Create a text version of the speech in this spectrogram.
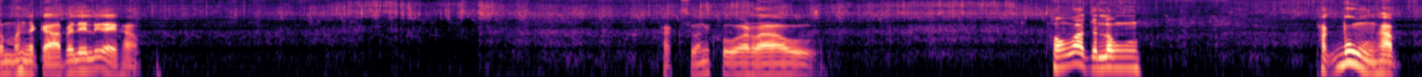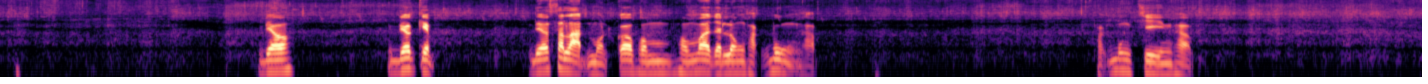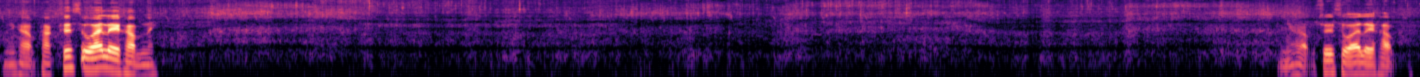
ชมบรรยากาศไปเรื่อย ๆ ครับ ผักสวนครัวเรา ผมว่าจะลง ผักบุ้งครับ เดี๋ยว เดี๋ยวเก็บ เดี๋ยวสลัดหมดก็ผมผมว่าจะลงผักบุ้งครับ ผักบุ้งจีนครับ นี่ครับ ผักสวยๆเลยครับนี่นี่ครับสวยๆเลยครับ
